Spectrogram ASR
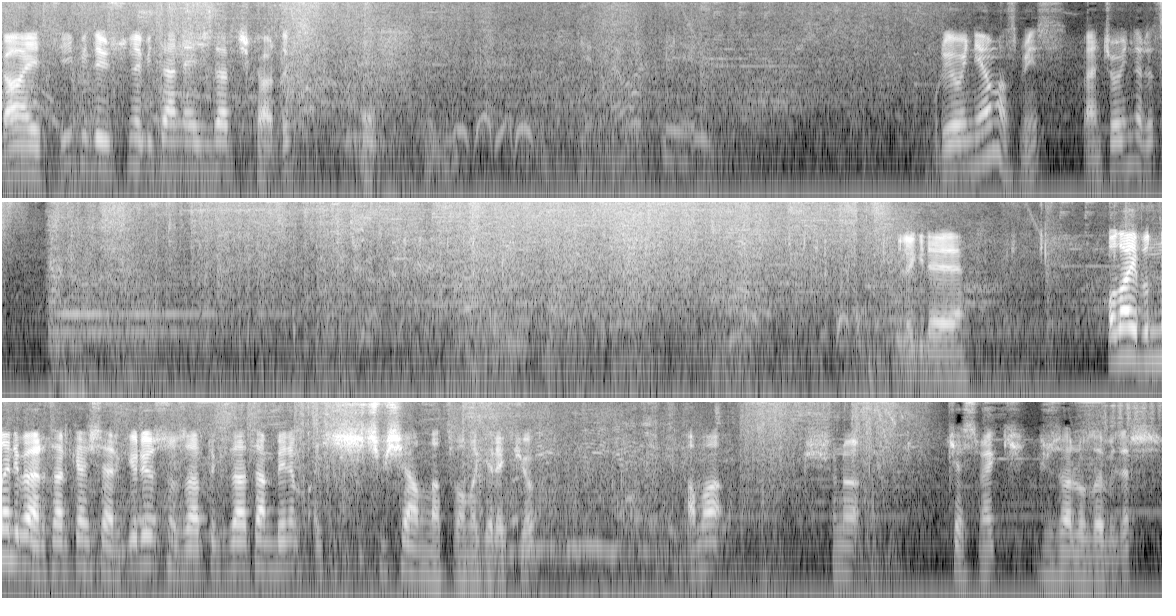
Gayet iyi. Bir de üstüne bir tane ejder çıkardık. Buraya oynayamaz mıyız? Bence oynarız. Güle güle. Olay bundan ibaret arkadaşlar. Görüyorsunuz artık zaten benim hiçbir şey anlatmama gerek yok. Ama şunu kesmek güzel olabilir.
